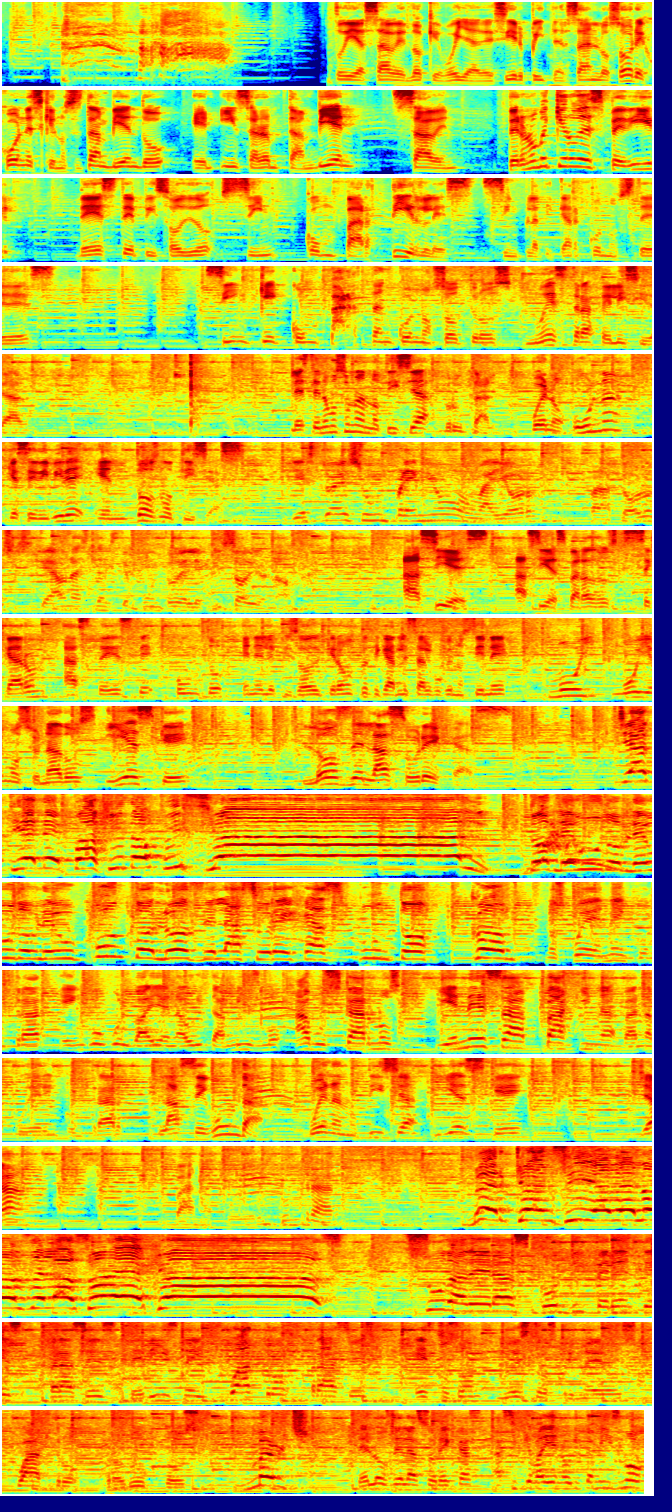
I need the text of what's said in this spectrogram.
Tú ya sabes lo que voy a decir, Peter San. Los orejones que nos están viendo en Instagram también saben. Pero no me quiero despedir de este episodio sin compartirles, sin platicar con ustedes, sin que compartan con nosotros nuestra felicidad. Les tenemos una noticia brutal. Bueno, una que se divide en dos noticias. Y esto es un premio mayor para todos los que se quedaron hasta este punto del episodio, ¿no? Así es, así es. Para los que se quedaron hasta este punto en el episodio, queremos platicarles algo que nos tiene muy, muy emocionados. Y es que los de las orejas ya tiene página oficial. www.losdelasorejas.com Nos pueden encontrar en Google, vayan ahorita mismo a buscarnos y en esa página van a poder encontrar la segunda buena noticia y es que ya van a poder encontrar mercancía de los de las orejas. Sudaderas con diferentes frases de Disney. Cuatro frases. Estos son nuestros primeros cuatro productos merch de los de las orejas. Así que vayan ahorita mismo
